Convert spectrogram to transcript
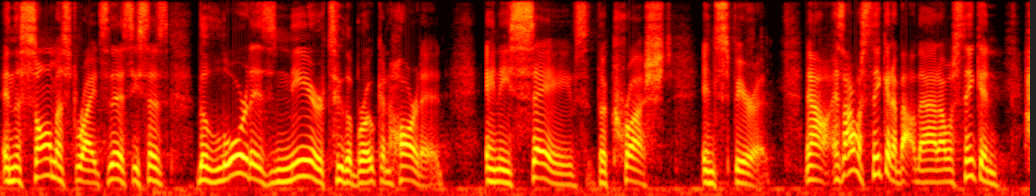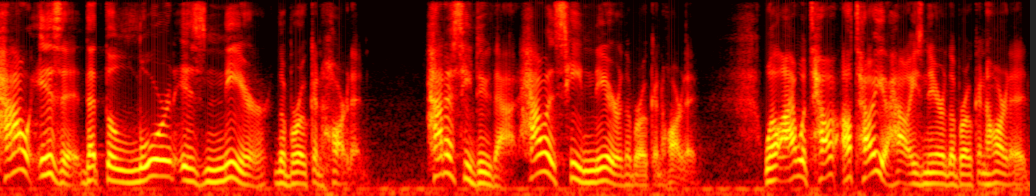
And the psalmist writes this He says, The Lord is near to the brokenhearted, and he saves the crushed in spirit. Now, as I was thinking about that, I was thinking, how is it that the Lord is near the brokenhearted? How does he do that? How is he near the brokenhearted? Well, I will tell, I'll tell you how he's near the brokenhearted.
